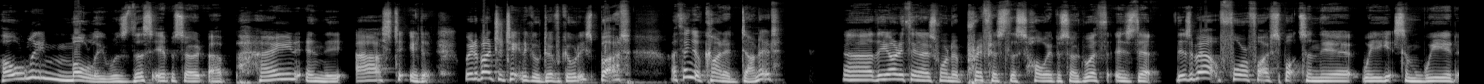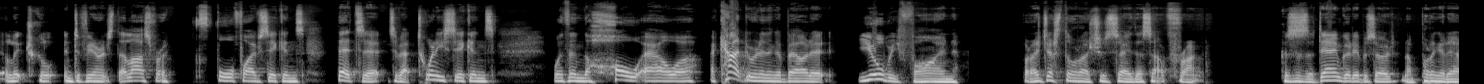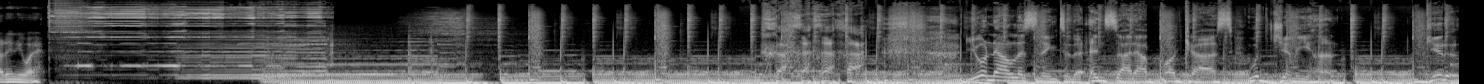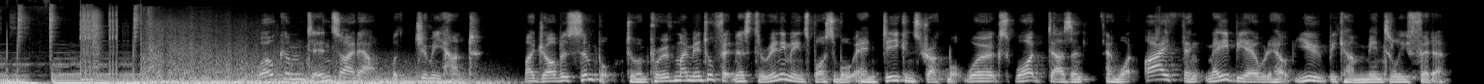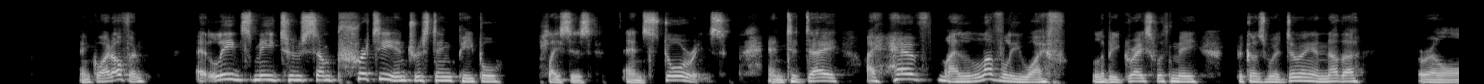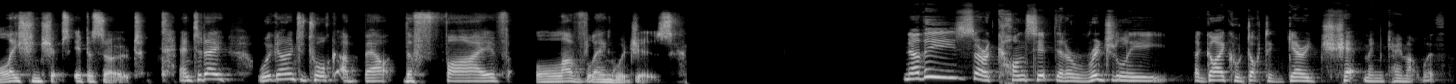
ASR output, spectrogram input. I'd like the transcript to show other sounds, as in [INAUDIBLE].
Holy moly, was this episode a pain in the ass to edit. We had a bunch of technical difficulties, but I think I've kind of done it. Uh, the only thing I just want to preface this whole episode with is that there's about four or five spots in there where you get some weird electrical interference that lasts for four or five seconds. That's it. It's about 20 seconds within the whole hour. I can't do anything about it. You'll be fine. But I just thought I should say this up front because this is a damn good episode and I'm putting it out anyway. Now listening to the Inside Out podcast with Jimmy Hunt. Get it. Welcome to Inside Out with Jimmy Hunt. My job is simple to improve my mental fitness through any means possible and deconstruct what works, what doesn't, and what I think may be able to help you become mentally fitter. And quite often, it leads me to some pretty interesting people, places, and stories. And today I have my lovely wife, Libby Grace, with me because we're doing another relationships episode. And today we're going to talk about the five love languages. Now, these are a concept that originally a guy called Dr. Gary Chapman came up with.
